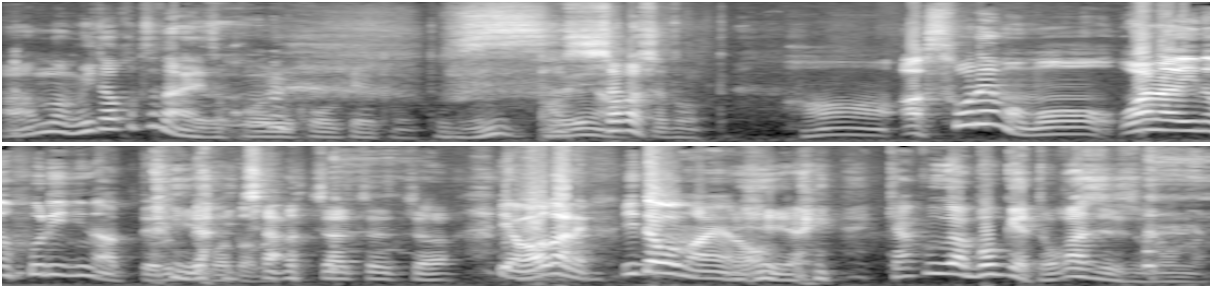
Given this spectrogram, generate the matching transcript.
あんま見たことないぞ こういう光景と思って。カシャカシャと思って。はあ。あそれももう笑いの振りになってるっいやてことだ。ちゃうちゃうちゃうちゃう。いやわかんねん行ったことないやろ？いや客がボケっておかしいでしょそんなん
